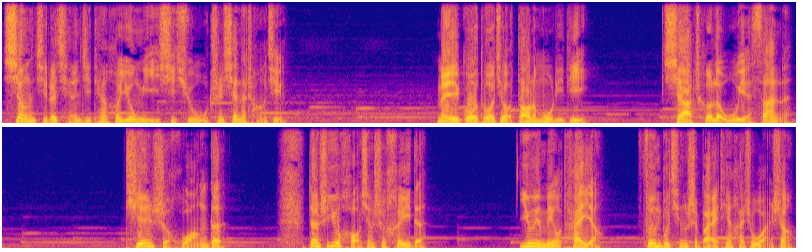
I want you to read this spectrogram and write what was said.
像极了前几天和优米一起去五支线的场景。没过多久，到了目的地，下车了，雾也散了，天是黄的，但是又好像是黑的，因为没有太阳，分不清是白天还是晚上。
